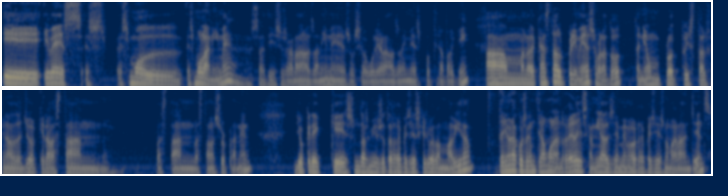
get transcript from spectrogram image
i, i bé, és, és, és, molt, és molt anime, és a dir, si us agraden els animes o si algú li agraden els animes pot tirar per aquí. Um, en el cas del primer, sobretot, tenia un plot twist al final del joc que era bastant, bastant, bastant sorprenent. Jo crec que és un dels millors JRPGs que he jugat en ma vida. Tenia una cosa que em tirava molt enrere, i és que a mi els MMORPGs no m'agraden gens.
